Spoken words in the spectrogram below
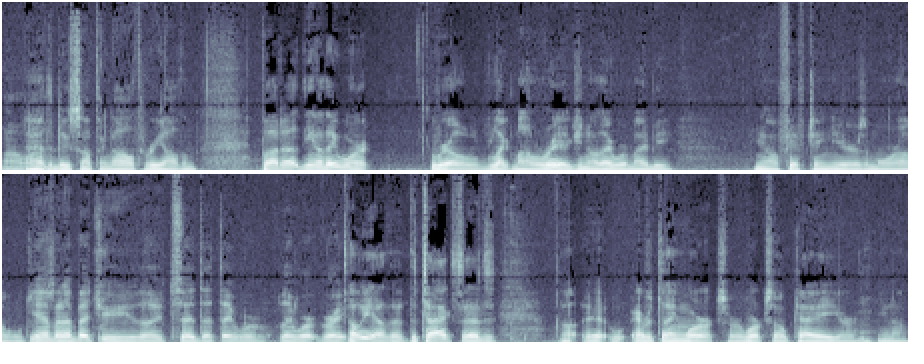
Oh, I had to do something to all three of them, but uh, you know they weren't real late model rigs. You know they were maybe you know 15 years or more old. Yeah, but I bet you they said that they were they work great. Oh yeah, the the tag says uh, it, everything works or works okay or you know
